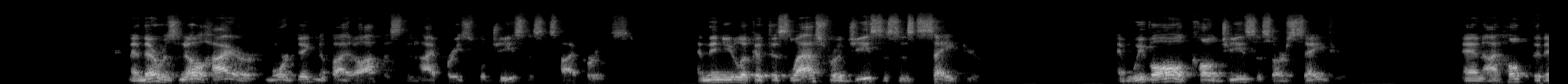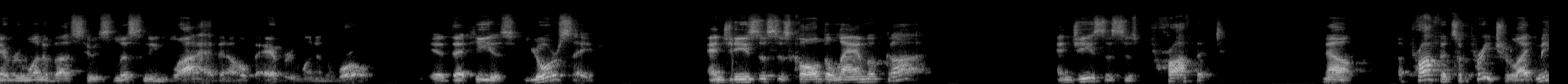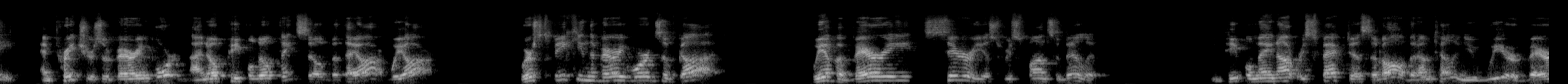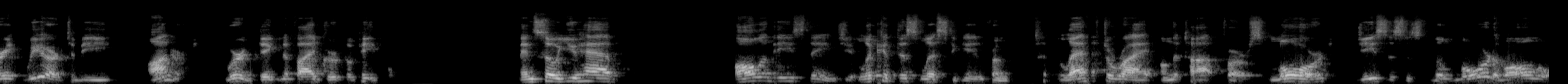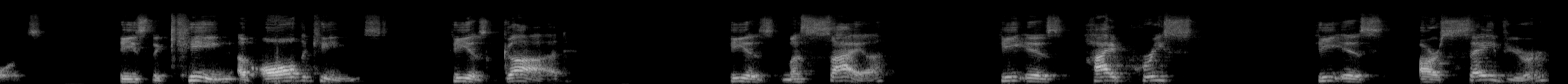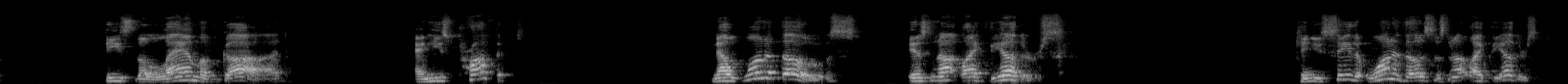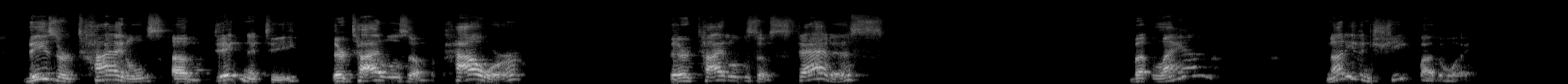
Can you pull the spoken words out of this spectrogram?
And there was no higher, more dignified office than high priest. Well, Jesus is high priest. And then you look at this last row, Jesus is Savior. And we've all called Jesus our Savior. And I hope that every one of us who's listening live, and I hope everyone in the world, eh, that He is your Savior. And Jesus is called the Lamb of God. And Jesus is prophet. Now, a prophet's a preacher like me. And preachers are very important. I know people don't think so, but they are. We are. We're speaking the very words of God. We have a very serious responsibility. And people may not respect us at all, but I'm telling you, we are very, we are to be honored. We're a dignified group of people. And so you have all of these things. You look at this list again from left to right on the top first. Lord, Jesus is the Lord of all lords. He's the King of all the kings. He is God. He is Messiah. He is high priest. He is our Savior. He's the Lamb of God. And he's prophet. Now, one of those is not like the others. Can you see that one of those is not like the others? These are titles of dignity, they're titles of power, they're titles of status. But lamb, not even sheep, by the way.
